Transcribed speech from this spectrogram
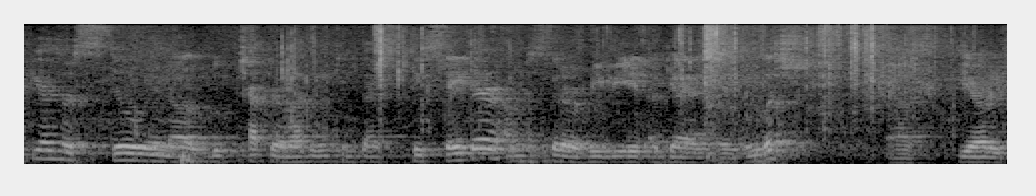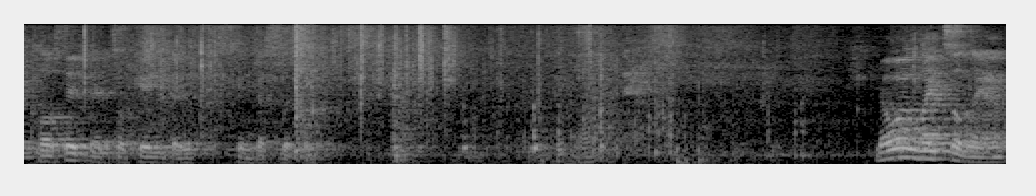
if you guys are still in uh, Luke chapter 11, can you guys please stay there? I'm just going to reread it again in English. Uh, if you already closed it, it's okay, you guys can just listen. No one lights a lamp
